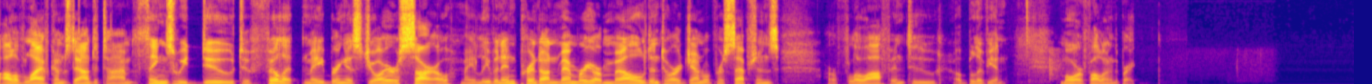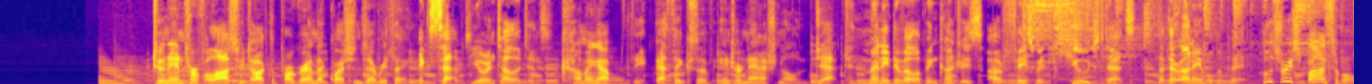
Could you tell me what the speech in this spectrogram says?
All of life comes down to time. The things we do to fill it may bring us joy or sorrow, may leave an imprint on memory or meld into our general perceptions, or flow off into oblivion. More following the break. Tune in for Philosophy Talk, the program that questions everything except your intelligence. Coming up, the ethics of international debt. And many developing countries are faced with huge debts that they're unable to pay. Who's responsible,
